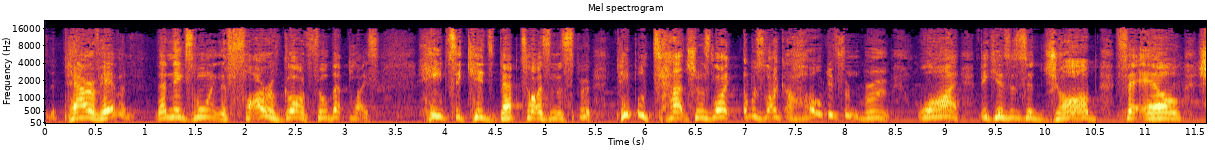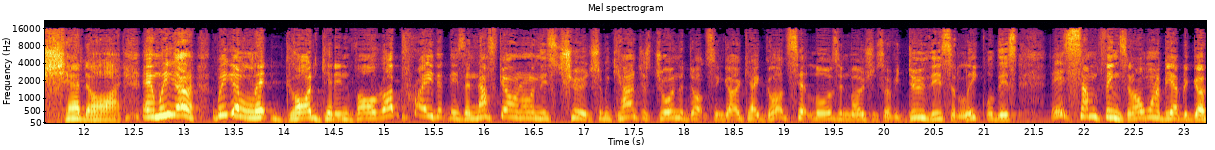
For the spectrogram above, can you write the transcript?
the power of heaven. That next morning, the fire of God filled that place heaps of kids baptized in the Spirit. People touch It was like it was like a whole different room. Why? Because it's a job for El Shaddai, and we got we got to let God get involved. I pray that there's enough going on in this church so we can't just join the dots and go, okay, God set laws in motion, so if we do this, it'll equal this. There's some things that I want to be able to go.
